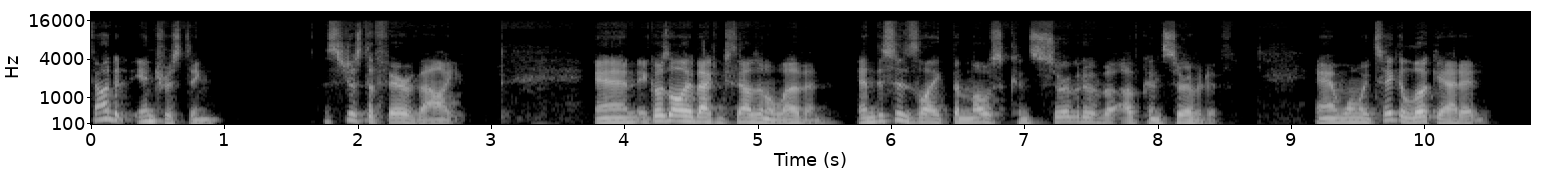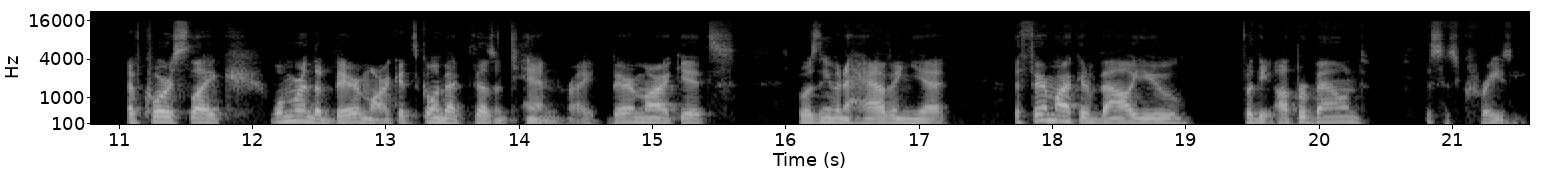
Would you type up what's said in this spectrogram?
found it interesting. This is just a fair value. And it goes all the way back to 2011. And this is like the most conservative of conservative. And when we take a look at it, of course, like when we're in the bear markets, going back to 2010, right? Bear market wasn't even a halving yet. The fair market value for the upper bound, this is crazy.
